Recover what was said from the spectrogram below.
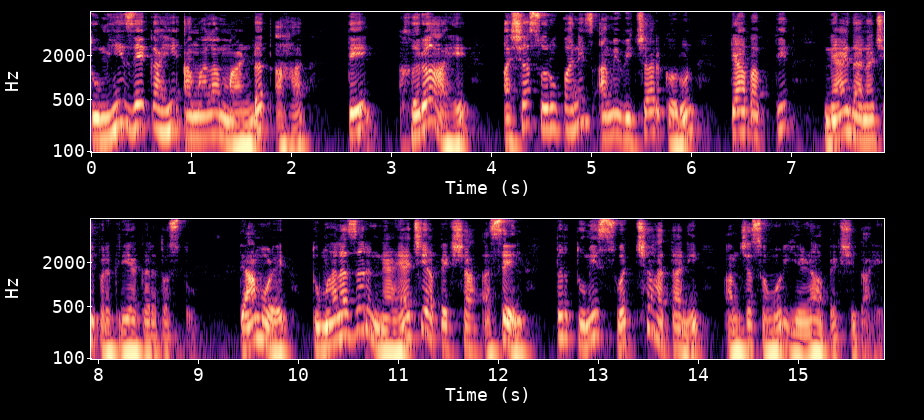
तुम्ही जे काही आम्हाला मांडत आहात ते खरं आहे अशा स्वरूपानेच आम्ही विचार करून त्या बाबतीत न्यायदानाची प्रक्रिया करत असतो. त्यामुळे तुम्हाला जर न्यायाची अपेक्षा असेल तर तुम्ही स्वच्छ हाताने आमच्यासमोर येणं अपेक्षित आहे.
